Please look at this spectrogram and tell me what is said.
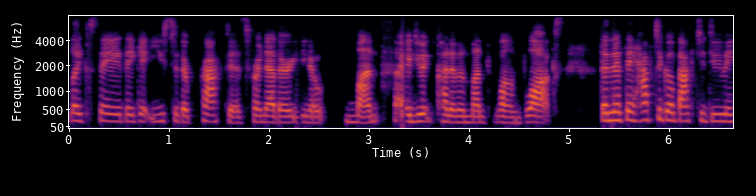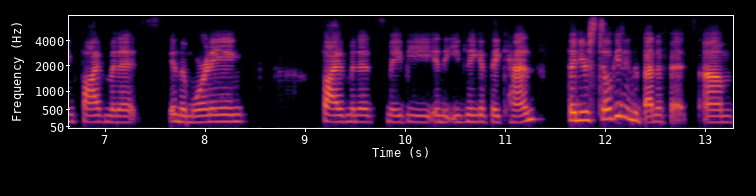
like, say they get used to their practice for another, you know, month, I do it kind of in month long blocks. Then if they have to go back to doing five minutes in the morning, five minutes maybe in the evening if they can, then you're still getting the benefits. Um,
